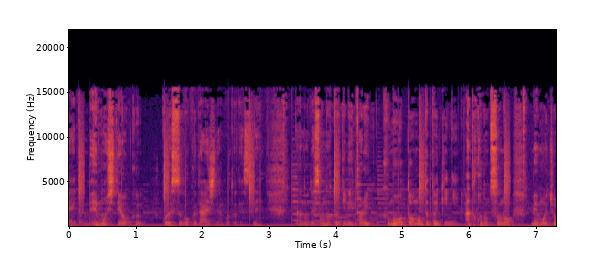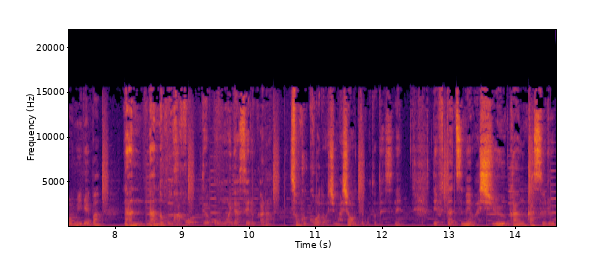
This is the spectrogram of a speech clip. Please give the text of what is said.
えーとメモしておく。これすごく大事なことですね。なのでその時に取り組もうと思った時にあのこのそのメモ帳を見れば何何のこと書こうって思い出せるから即行動しましょうってことですね。で2つ目は習慣化する。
